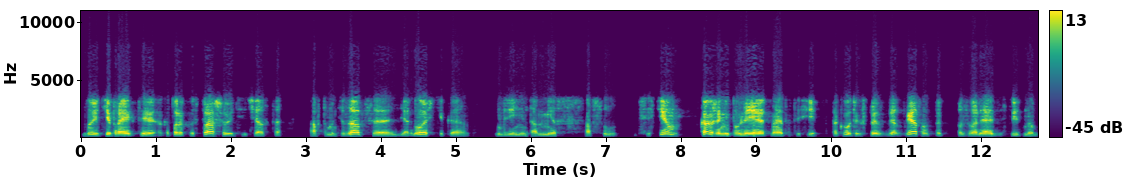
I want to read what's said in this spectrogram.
ну и те проекты, о которых вы спрашиваете часто, автоматизация, диагностика, внедрение там мест АСУ систем, как же они повлияют на этот эффект. Такой вот экспресс-взгляд позволяет действительно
